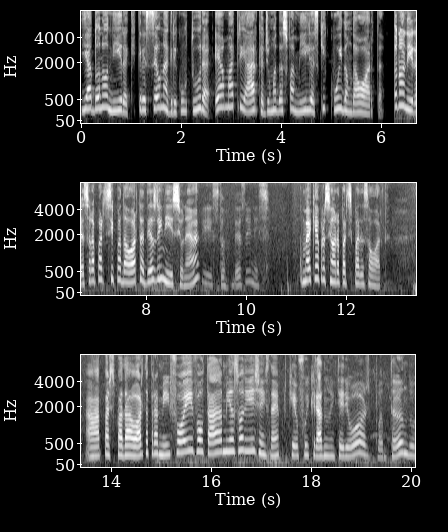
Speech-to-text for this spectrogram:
E a dona Onira, que cresceu na agricultura, é a matriarca de uma das famílias que cuidam da horta. Dona Onira, a senhora participa da horta desde o início, né? Isso, desde o início. Como é que é para a senhora participar dessa horta? A participar da horta para mim foi voltar às minhas origens, né? Porque eu fui criado no interior, plantando,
